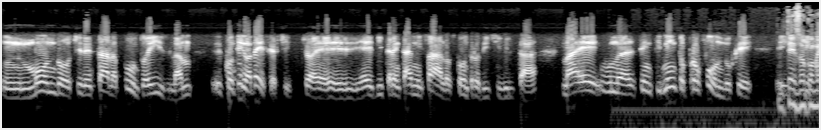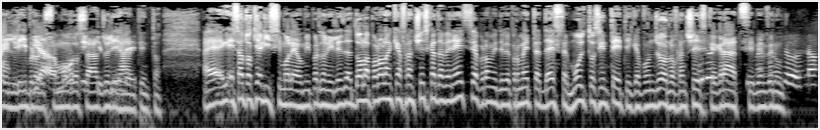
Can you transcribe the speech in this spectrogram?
mondo occidentale appunto e Islam eh, continua ad esserci, cioè è di 30 anni fa lo scontro di civiltà, ma è un sentimento profondo che Inteso come il libro, il condividiamo famoso saggio di Huntington. Eh, è stato chiarissimo, Leo, mi perdoni. Le do la parola anche a Francesca da Venezia, però mi deve promettere di essere molto sintetica. Buongiorno Francesca, grazie, benvenuta. buongiorno.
